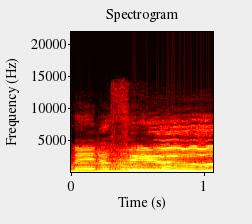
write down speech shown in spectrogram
made a few.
